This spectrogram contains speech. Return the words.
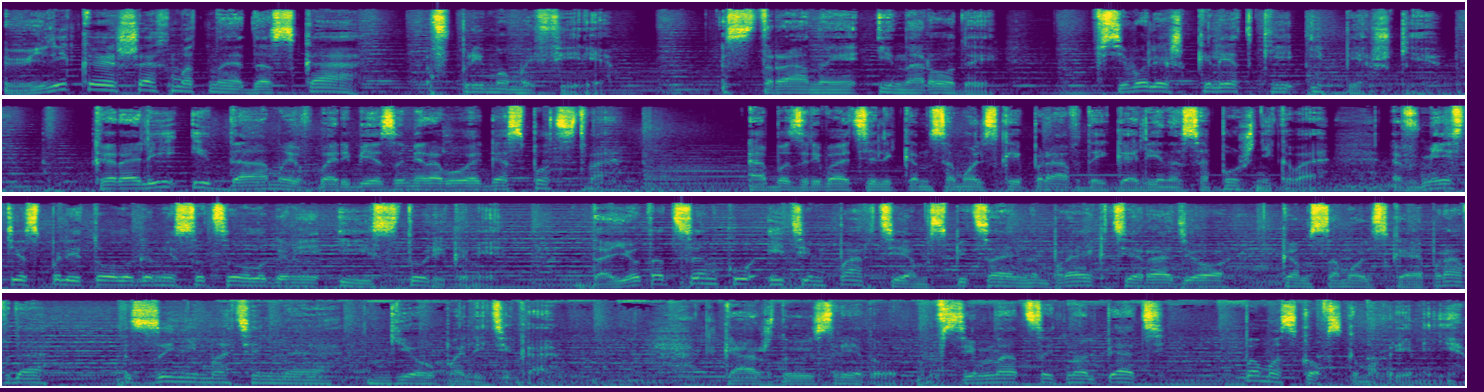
Великая шахматная доска в прямом эфире. Страны и народы – всего лишь клетки и пешки. Короли и дамы в борьбе за мировое господство. Обозреватель «Комсомольской правды» Галина Сапожникова вместе с политологами, социологами и историками дает оценку этим партиям в специальном проекте радио «Комсомольская правда. Занимательная геополитика». Каждую среду в 17.05 по московскому времени.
